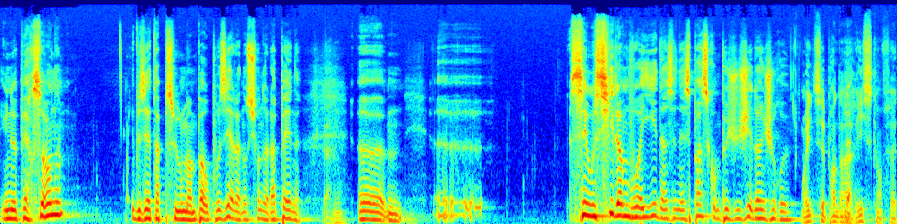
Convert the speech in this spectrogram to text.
une personne, vous n'êtes absolument pas opposé à la notion de la peine. Bah euh, euh, c'est aussi l'envoyer dans un espace qu'on peut juger dangereux. Oui, c'est prendre un risque en fait.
